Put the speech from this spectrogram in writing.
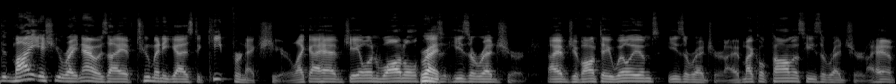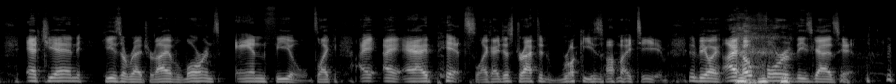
th- my issue right now is I have too many guys to keep for next year. Like I have Jaylen Waddle, Right. he's, he's a red shirt. I have Javonte Williams, he's a red shirt. I have Michael Thomas, he's a red shirt. I have Etienne, he's a red shirt. I have Lawrence and Fields. Like I, I, I have Pitts. Like I just drafted rookies on my team. It'd be like I hope four of these guys hit.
